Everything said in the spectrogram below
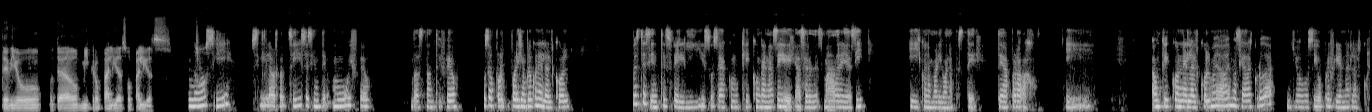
te dio te ha dado micropálidas o pálidas? No, sí, sí, la verdad, sí, se siente muy feo, bastante feo. O sea, por, por ejemplo, con el alcohol, pues te sientes feliz, o sea, como que con ganas de hacer desmadre y así. Y con la marihuana, pues te, te da para abajo. Y aunque con el alcohol me da demasiada cruda, yo sigo prefiriendo el alcohol.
